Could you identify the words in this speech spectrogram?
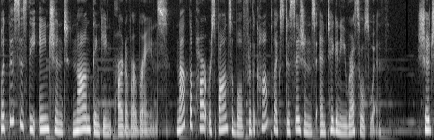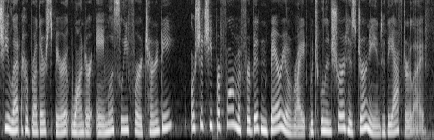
But this is the ancient, non thinking part of our brains, not the part responsible for the complex decisions Antigone wrestles with. Should she let her brother's spirit wander aimlessly for eternity, or should she perform a forbidden burial rite which will ensure his journey into the afterlife?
